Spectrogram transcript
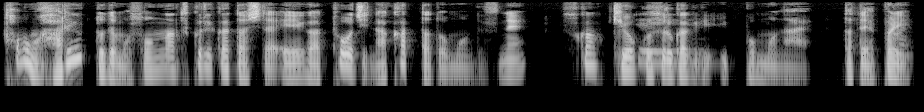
多分ハリウッドでもそんな作り方した映画当時なかったと思うんですね。少なく記憶する限り一本もない。だってやっぱりはい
